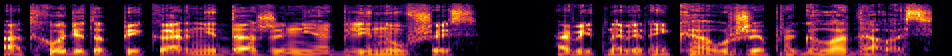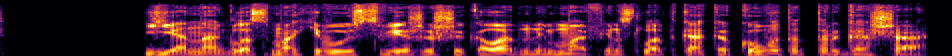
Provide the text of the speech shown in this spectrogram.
Отходит от пекарни, даже не оглянувшись, а ведь наверняка уже проголодалась. Я нагло смахиваю свежий шоколадный маффин сладка какого-то торгаша.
